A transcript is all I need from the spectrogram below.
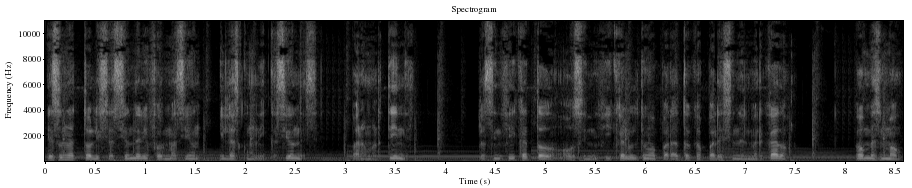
es una actualización de la información y las comunicaciones. Para Martínez, lo significa todo o significa el último aparato que aparece en el mercado. Gómez Mau,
